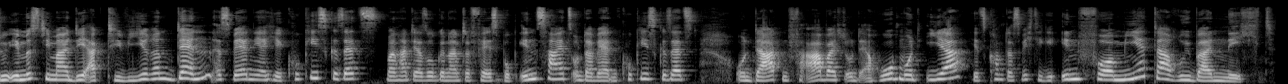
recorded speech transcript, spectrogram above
du, ihr müsst die mal deaktivieren, denn es werden ja hier Cookies gesetzt. Man hat ja sogenannte Facebook Insights und da werden Cookies gesetzt und Daten verarbeitet und erhoben und ihr, jetzt kommt das Wichtige, informiert darüber nicht.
